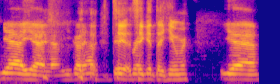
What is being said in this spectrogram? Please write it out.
Yeah, yeah, yeah. You gotta have to, to get the humor. Yeah,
